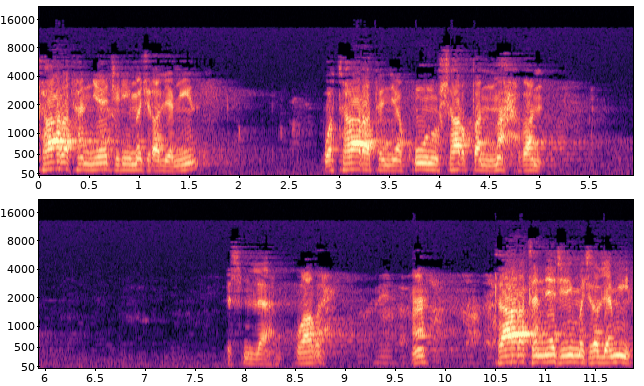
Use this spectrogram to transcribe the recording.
تارة يجري مجرى اليمين وتارة يكون شرطا محضا بسم الله واضح ها؟ تارة يجري مجرى اليمين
